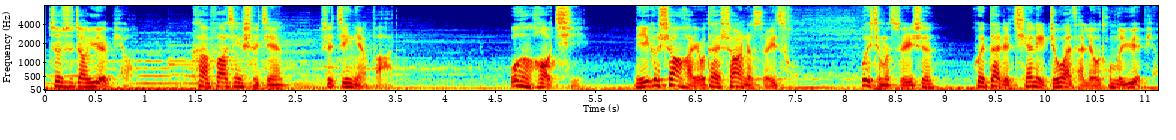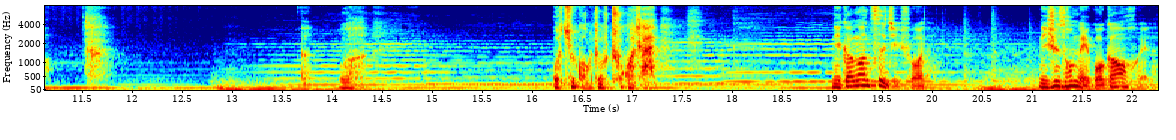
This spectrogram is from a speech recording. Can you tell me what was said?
这是张月票，看发行时间是今年发的。我很好奇，你一个上海犹太商人的随从，为什么随身会带着千里之外才流通的月票？我我去广州出过差。你刚刚自己说的，你是从美国刚回来，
